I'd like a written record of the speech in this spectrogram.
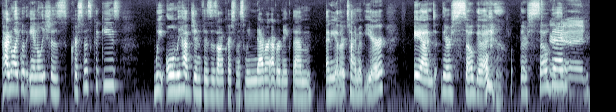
kind of like with Annalicia's Christmas cookies. We only have gin fizzes on Christmas. We never ever make them any other time of year. And they're so good. they're so They're good. good.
